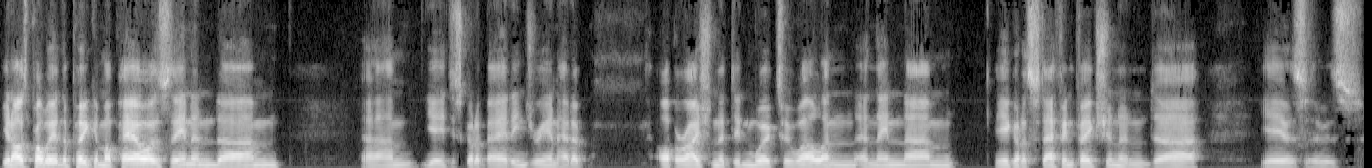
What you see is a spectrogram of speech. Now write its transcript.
you know I was probably at the peak of my powers then, and um, um, yeah, just got a bad injury and had a operation that didn't work too well, and and then um, yeah, got a staph infection, and uh, yeah, it was, it was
